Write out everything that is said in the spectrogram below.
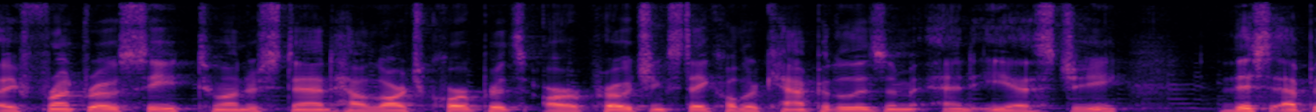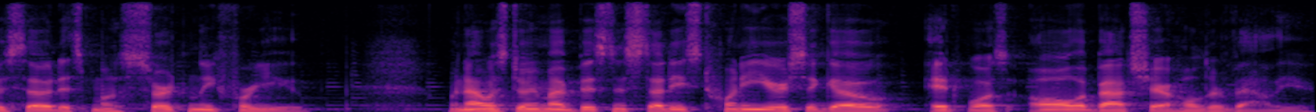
a front row seat to understand how large corporates are approaching stakeholder capitalism and ESG, this episode is most certainly for you. When I was doing my business studies 20 years ago, it was all about shareholder value.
